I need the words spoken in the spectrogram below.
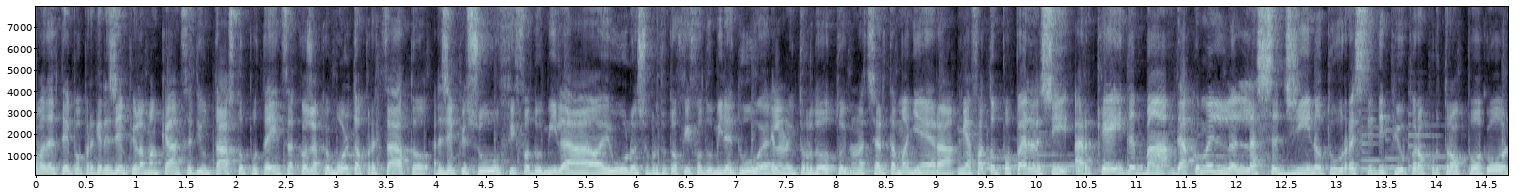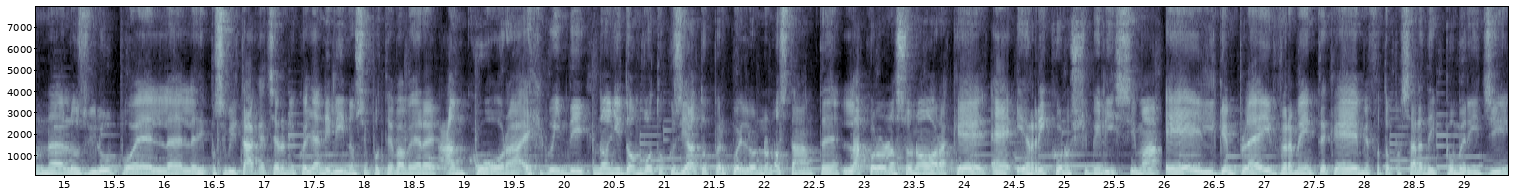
prova del tempo, perché ad esempio la mancanza di un tasto potenza, cosa che ho molto apprezzato, ad esempio su FIFA 2001 e soprattutto FIFA 2002, che l'hanno introdotto in una certa maniera, mi ha fatto un po' perdere, sì, arcade, ma da come l'assaggino tu resti di più, però purtroppo con lo sviluppo e le possibilità che c'erano in quegli anni lì non si poteva avere ancora. E quindi non gli do un voto così alto per quello, nonostante la colonna sonora che è irriconoscibilissima e il gameplay veramente che mi ha fatto passare dei pomeriggi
